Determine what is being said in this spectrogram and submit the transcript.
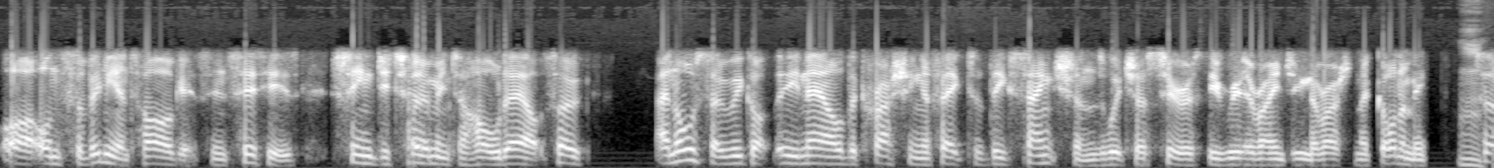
uh, on civilian targets in cities, seem determined to hold out. So, and also we've got the now the crushing effect of these sanctions, which are seriously rearranging the Russian economy. Mm. So,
